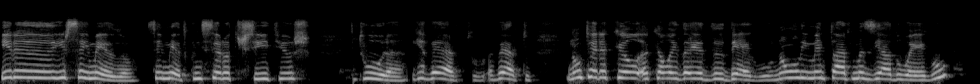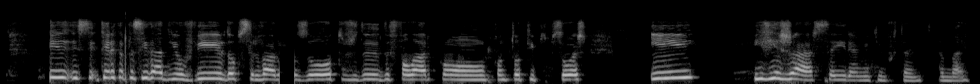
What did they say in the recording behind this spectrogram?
ir, eh, ir sem medo, sem medo, conhecer outros sítios, cultura, e aberto, aberto, não ter aquele, aquela ideia de, de ego, não alimentar demasiado o ego e, e, ter a capacidade de ouvir, de observar os outros, de, de falar com, com todo tipo de pessoas e, e viajar, sair é muito importante também.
